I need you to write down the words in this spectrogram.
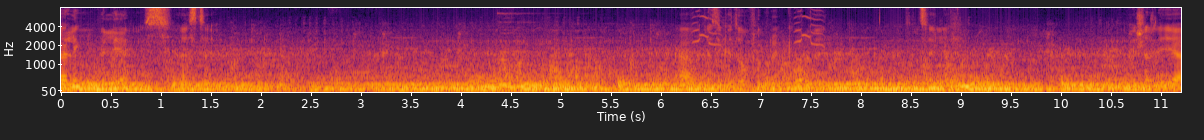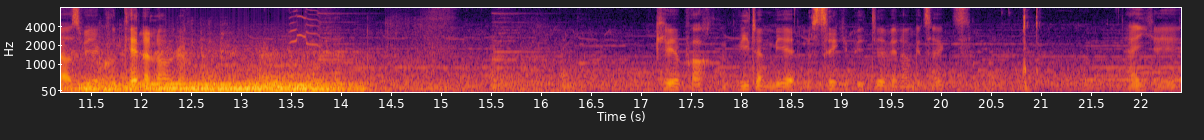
Sterling Williams heißt der. Ah, das ist die Kartonfabrik, oder wie? Tatsächlich. Das schaut eher aus wie ein Containerlager. Okay, wir brauchen wieder mehr Industriegebiete, werden angezeigt. Hey, hey.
